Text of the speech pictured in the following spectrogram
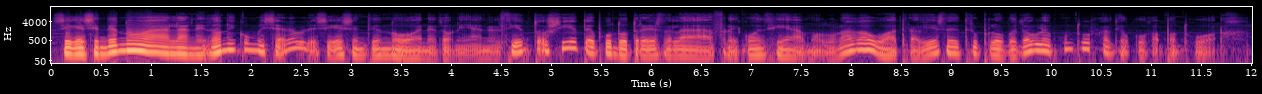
Sigue sintiendo al anedónico miserable, sigue sintiendo anedonia en el 107.3 de la frecuencia modulada o a través de www.radiocuca.org.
